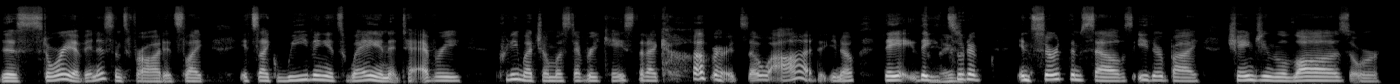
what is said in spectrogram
this story of innocence fraud. It's like it's like weaving its way in it to every pretty much almost every case that I cover. It's so odd, you know. They they sort of insert themselves either by changing the laws or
